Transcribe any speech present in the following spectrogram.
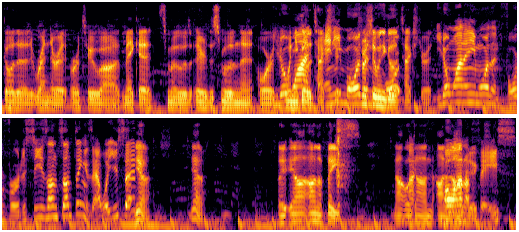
go to render it or to uh, make it smooth or to smoothen it or You when you go to texture any more than especially when you go to texture it. You don't want any more than four vertices on something? Is that what you said? Yeah, yeah, Uh, on a face, not like on on oh, on a face.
